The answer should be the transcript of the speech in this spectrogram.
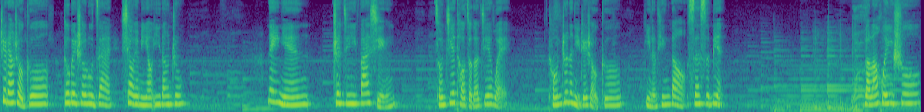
这两首歌都被收录在《校园民谣一》当中。那一年，专辑一发行，从街头走到街尾，《同桌的你》这首歌，你能听到三四遍。老狼回忆说：“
